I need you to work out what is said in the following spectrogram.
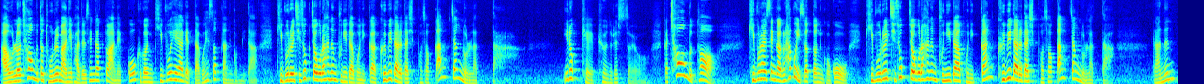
아울러 처음부터 돈을 많이 받을 생각도 안 했고 그건 기부해야겠다고 했었다는 겁니다. 기부를 지속적으로 하는 분이다 보니까 급이 다르다 싶어서 깜짝 놀랐다. 이렇게 표현을 했어요. 그러니까 처음부터 기부를 할 생각을 하고 있었던 거고 기부를 지속적으로 하는 분이다 보니까 급이 다르다 싶어서 깜짝 놀랐다. 라는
